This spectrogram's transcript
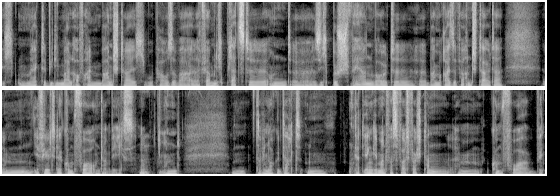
ich merkte, wie die mal auf einem Bahnsteig, wo Pause war, förmlich platzte und äh, sich beschweren wollte äh, beim Reiseveranstalter. Ähm, ihr fehlte der Komfort unterwegs. Ne? Und ähm, da habe ich noch gedacht, ähm, hat irgendjemand was falsch verstanden? Komfort wird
